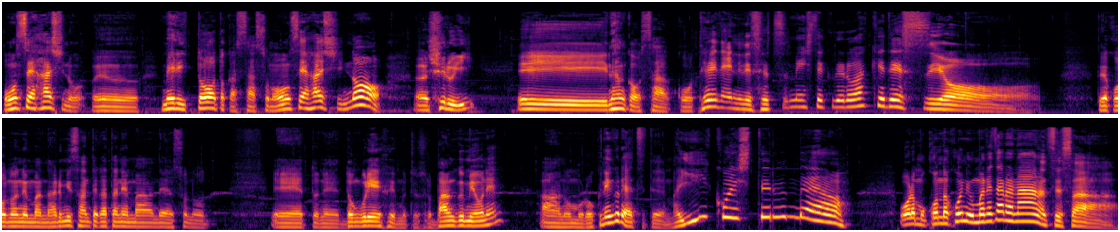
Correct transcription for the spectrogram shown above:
音声配信の、メリットとかさ、その音声配信の種類、えー、なんかをさ、こう、丁寧にね、説明してくれるわけですよ。で、このね、まあ、なるみさんって方ね、まあね、その、えー、っとね、どんぐり FM っていうその番組をね、あの、もう6年ぐらいやってて、まあ、いい声してるんだよ。俺もこんな子に生まれたらなーなんてさ、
